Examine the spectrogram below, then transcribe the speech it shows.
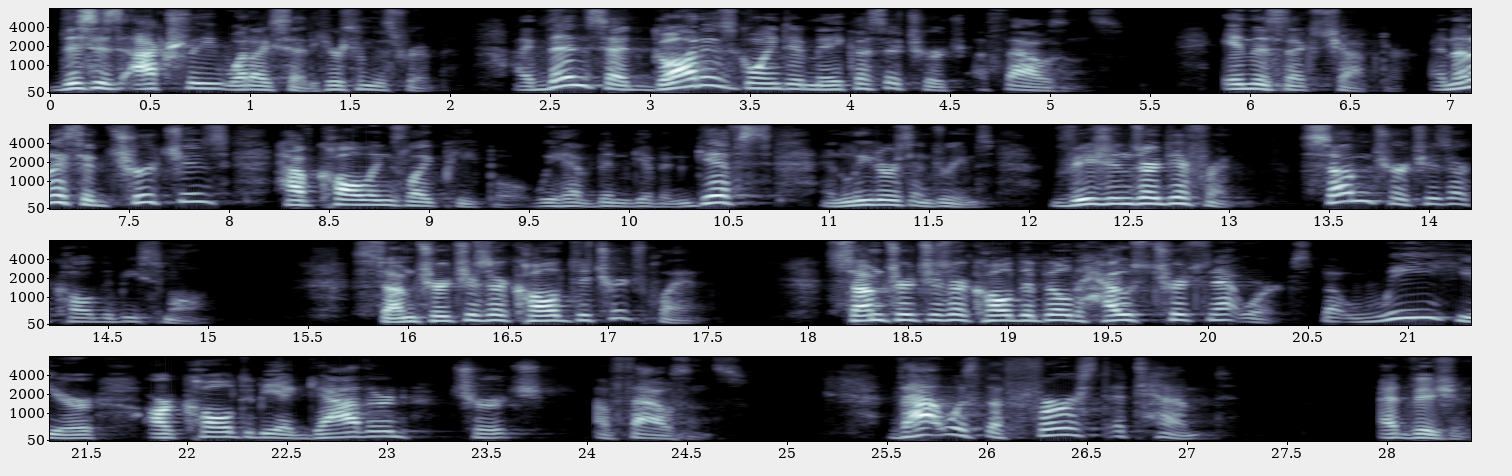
This is actually what I said. Here's from the script. I then said, God is going to make us a church of thousands in this next chapter. And then I said, churches have callings like people. We have been given gifts and leaders and dreams. Visions are different. Some churches are called to be small. Some churches are called to church plant. Some churches are called to build house church networks. But we here are called to be a gathered church of thousands. That was the first attempt at vision.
